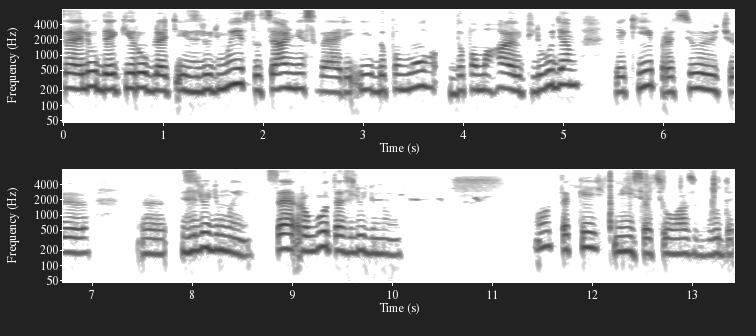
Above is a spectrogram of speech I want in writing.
Це люди, які роблять із людьми в соціальній сфері і допомагають людям, які працюють е, е, з людьми. Це робота з людьми. От такий місяць у вас буде.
